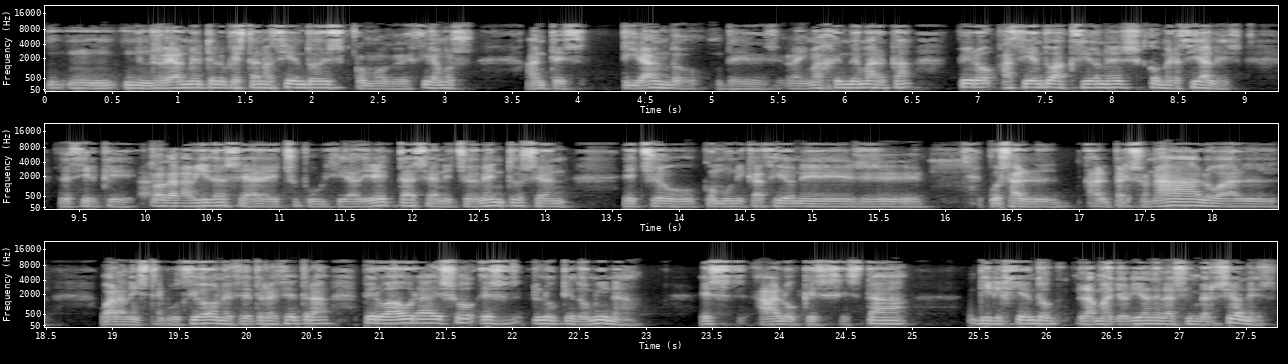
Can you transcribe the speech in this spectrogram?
mm, realmente lo que están haciendo es, como decíamos antes, tirando de la imagen de marca, pero haciendo acciones comerciales. Es decir, que toda la vida se ha hecho publicidad directa, se han hecho eventos, se han hecho comunicaciones eh, pues al, al personal o al, o a la distribución, etcétera, etcétera, pero ahora eso es lo que domina, es a lo que se está dirigiendo la mayoría de las inversiones.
